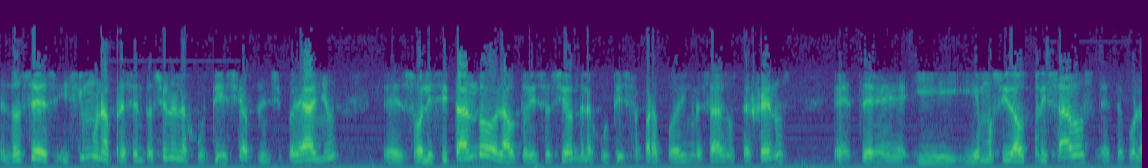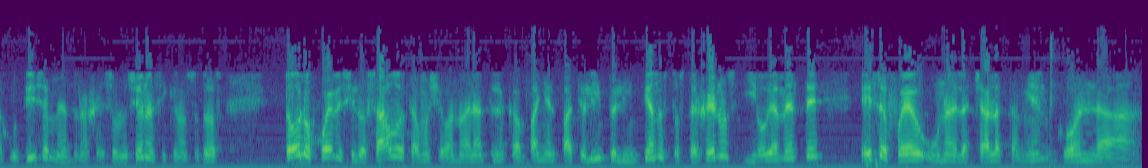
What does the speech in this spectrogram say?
Entonces hicimos una presentación en la justicia a principio de año, eh, solicitando la autorización de la justicia para poder ingresar a esos terrenos, este, y, hemos sido autorizados este, por la justicia mediante una resolución, así que nosotros todos los jueves y los sábados estamos llevando adelante la campaña del patio limpio, limpiando estos terrenos y obviamente esa fue una de las charlas también con la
